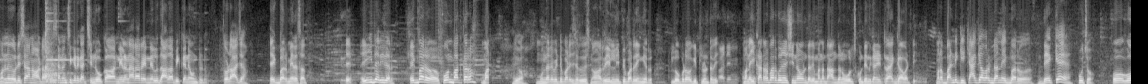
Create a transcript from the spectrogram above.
మొన్న ఒడిశా అనమాట ఒడిశా నుంచి ఇక్కడికి వచ్చిండు. ఒక నెలన్నర రెండు నెలలు దాదాపు ఇక్కడనే ఉంటాడు. తోడు ఆజా ఎక్ బార్ మీరే సాత్. ఇదర్ ఇదర్. ఎక్ బార్ ఫోన్ బాత్కారో మన అయ్యో ముందర పెట్టి పడేసారు చూసినా రీల్ నిప్పి పడదింగారు లోపల ఒక ఇట్లుంటుంది మన ఈ కటర్ బార్ కొంచెం చిన్నగా ఉంటుంది. మన దాంతో పోల్చుకుంటే ఎందుకంటే ట్రాక్ కాబట్టి. మన బండికి క్యా క్యా వర్క్ డన్ ఎక్ బార్ దేక్కే పూచో. ఓ ఓ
